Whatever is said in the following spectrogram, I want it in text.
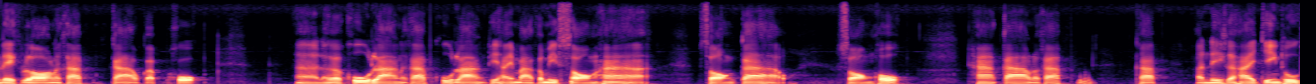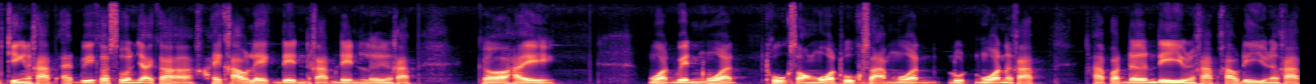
เลขรองนะครับ 9 กับ 6 อ่า แล้วก็คู่ล่างนะครับ คู่ล่างที่ให้มาก็มี 2 5 2 9 2 6 5 9 นะครับ ครับ อันนี้ก็ให้จริงถูกจริงนะครับแอดวีก็ส่วนใหญ่ก็ให้เข้าเลขเด่นครับเด่นเลยนะครับ ก็ให้งวดเว้นงวดถูก 2 งวดถูก 3 งวดหลุดงวดนะครับครับก็เดินดีอยู่นะครับเข้าดีอยู่นะครับ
